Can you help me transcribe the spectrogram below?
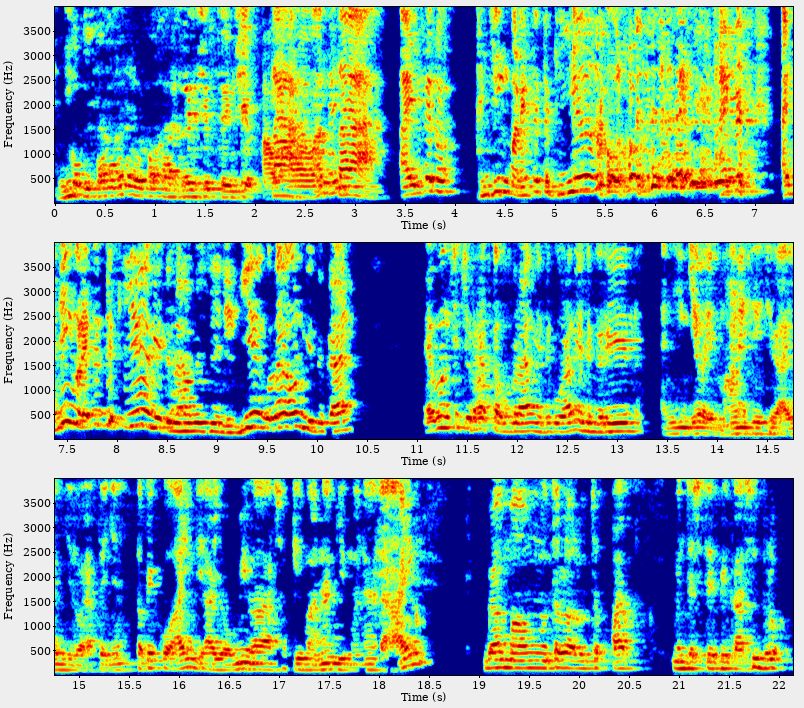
anjing Kok bisa mana melupakan prinsip-prinsip Nah, awal mana? nah, aing teh no, anjing mana itu teu kieu. Aing teh, anjing mana itu teu kieu gitu nah ini dia kunaon gitu kan. Emang sih curhat ke orang gitu, kurangnya dengerin anjing yo mana sih si aing jero artinya. Tapi kok aing diayomi lah, sok gimana gimana. Nah, aing gak mau terlalu cepat menjustifikasi bro.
